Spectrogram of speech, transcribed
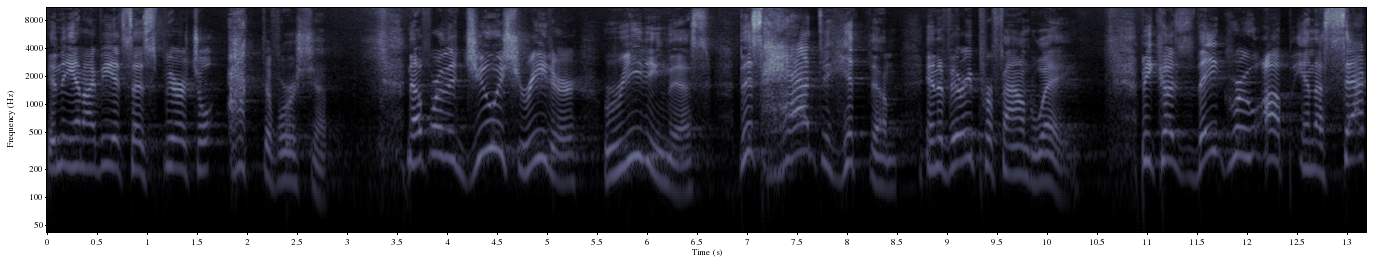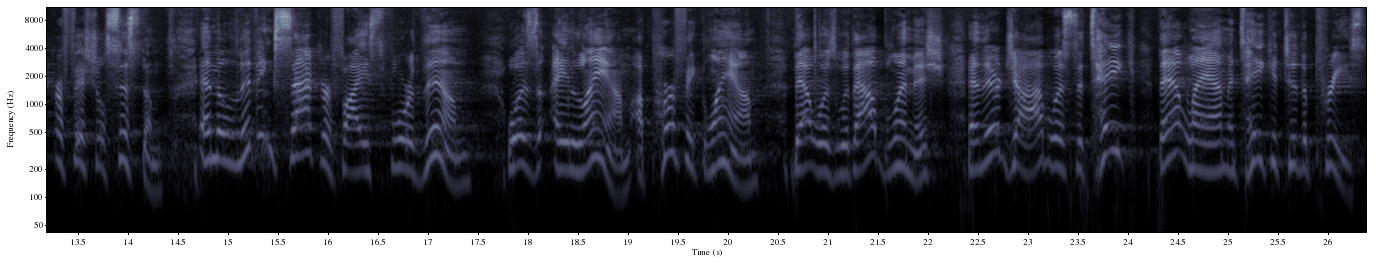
In the NIV, it says spiritual act of worship. Now, for the Jewish reader reading this, this had to hit them in a very profound way because they grew up in a sacrificial system. And the living sacrifice for them was a lamb, a perfect lamb that was without blemish, and their job was to take that lamb and take it to the priest.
